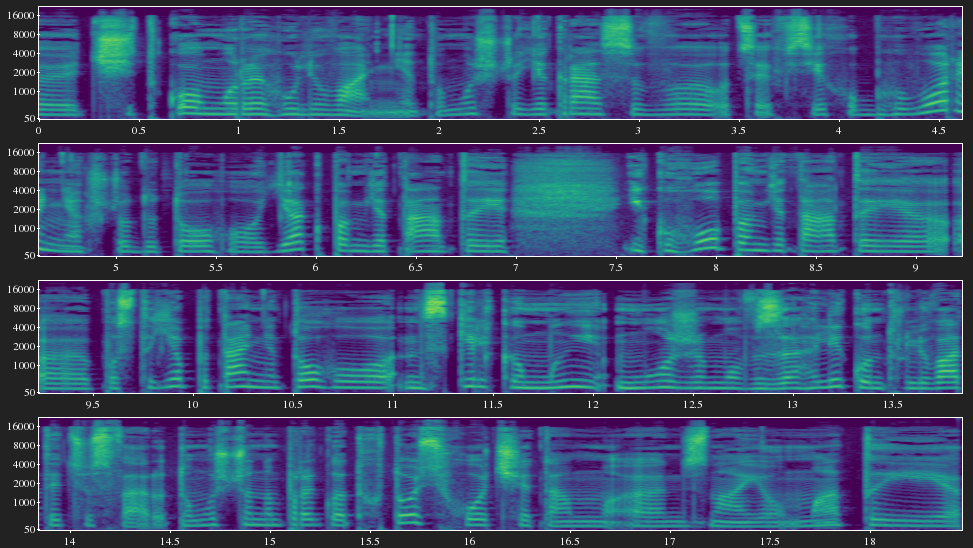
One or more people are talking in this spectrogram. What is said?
е, чіткому регулюванні? Тому що якраз в оцих всіх обговореннях щодо того, як пам'ятати і кого пам'ятати, е, постає питання того, наскільки ми можемо взагалі контролювати цю сферу. Тому що, наприклад, хтось хоче там, не знаю, мати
